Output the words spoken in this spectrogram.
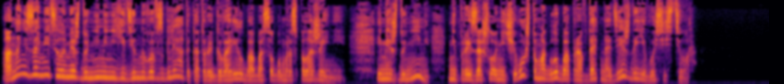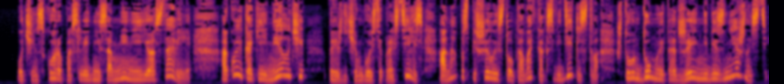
Она не заметила между ними ни единого взгляда, который говорил бы об особом расположении, и между ними не произошло ничего, что могло бы оправдать надежды его сестер. Очень скоро последние сомнения ее оставили, а кое-какие мелочи, прежде чем гости простились, она поспешила истолковать как свидетельство, что он думает о Джейн не без нежности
